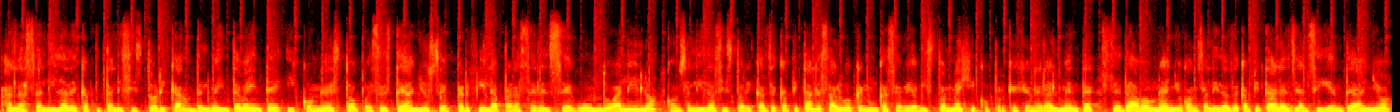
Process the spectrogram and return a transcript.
a la salida de capitales histórica del 2020 y con esto pues este año se perfila para ser el segundo al hilo con salidas históricas de capitales, algo que nunca se había visto en México porque generalmente se daba un año con salidas de capitales y al siguiente año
